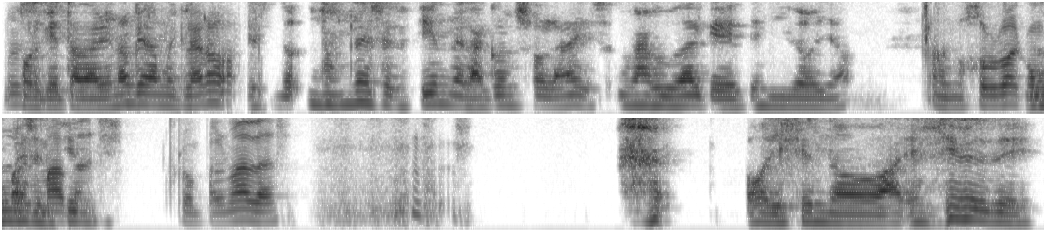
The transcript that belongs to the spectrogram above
no porque si- todavía no queda muy claro, es dó- dónde se enciende la consola, es una duda que he tenido ya. A lo mejor va con ¿Dónde se palmadas. Con palmadas. O diciendo, "Ah, enciéndete.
